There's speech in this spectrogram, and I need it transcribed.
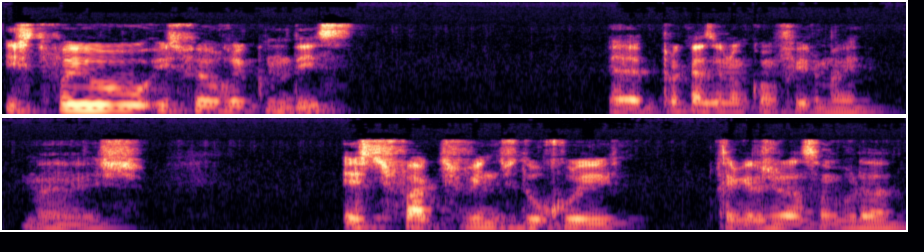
isto foi o, isto foi o Rui que me disse? Eh, por acaso eu não confirmei, mas estes factos vindos do Rui, regra geral, são verdade.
